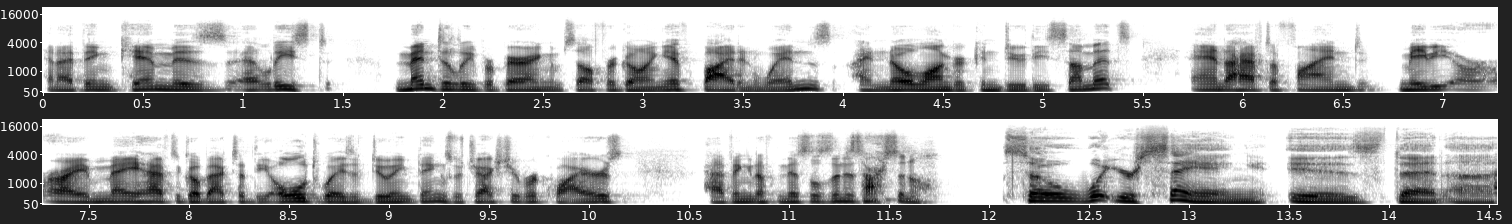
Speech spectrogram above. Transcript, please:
And I think Kim is at least mentally preparing himself for going if Biden wins, I no longer can do these summits. And I have to find maybe, or, or I may have to go back to the old ways of doing things, which actually requires having enough missiles in his arsenal. So what you're saying is that uh,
